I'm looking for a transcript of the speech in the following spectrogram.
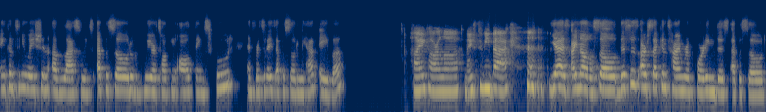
In continuation of last week's episode, we are talking all things food. And for today's episode, we have Ava. Hi, Carla. Nice to be back. yes, I know. So, this is our second time recording this episode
